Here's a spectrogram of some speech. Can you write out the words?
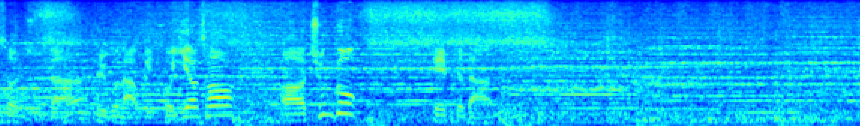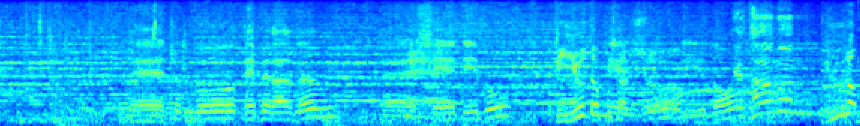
선수가 들고 나오고 있고 이어서 어, 중국 대표단 네, 중국 대표단은 네. 네. 셰디루, 리우동 선수 리우동, 유럽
